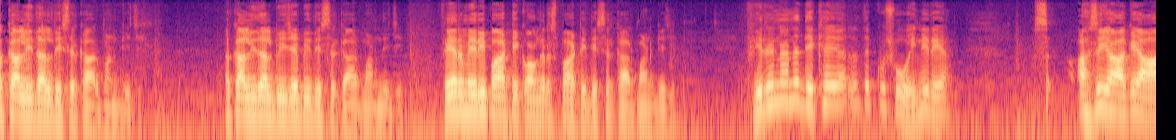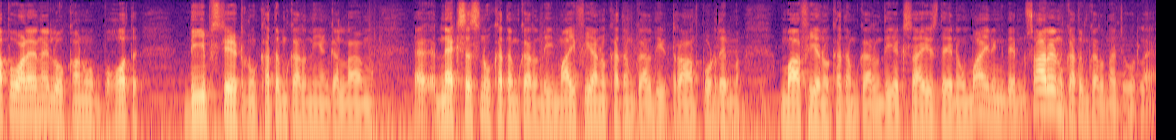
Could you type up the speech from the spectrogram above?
ਅਕਾਲੀ ਦਲ ਦੀ ਸਰਕਾਰ ਬਣ ਗਈ ਜੀ। ਅਕਾਲੀ ਦਲ ਬੀਜੇਪੀ ਦੀ ਸਰਕਾਰ ਬਣਦੀ ਜੀ। ਫਿਰ ਮੇਰੀ ਪਾਰਟੀ ਕਾਂਗਰਸ ਪਾਰਟੀ ਦੀ ਸਰਕਾਰ ਬਣ ਗਈ ਜੀ। ਫਿਰ ਇਹਨਾਂ ਨੇ ਦੇਖਿਆ ਯਾਰ ਤੇ ਕੁਝ ਹੋ ਹੀ ਨਹੀਂ ਰਿਹਾ। ਅਸੀਂ ਆ ਕੇ ਆਪ ਵਾਲਿਆਂ ਨੇ ਲੋਕਾਂ ਨੂੰ ਬਹੁਤ ਡੀਪ ਸਟੇਟ ਨੂੰ ਖਤਮ ਕਰਨ ਦੀਆਂ ਗੱਲਾਂ ਨੈਕਸਸ ਨੂੰ ਖਤਮ ਕਰਨ ਦੀ ਮਾਫੀਆ ਨੂੰ ਖਤਮ ਕਰਨ ਦੀ, ਟਰਾਂਸਪੋਰਟ ਦੇ ਮਾਫੀਆ ਨੂੰ ਖਤਮ ਕਰਨ ਦੀ, ਐਕਸਾਈਜ਼ ਦੇ ਨੂੰ, ਮਾਈਨਿੰਗ ਦੇ ਨੂੰ, ਸਾਰਿਆਂ ਨੂੰ ਖਤਮ ਕਰਨ ਦਾ ਜ਼ੋਰ ਲਾਇਆ।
